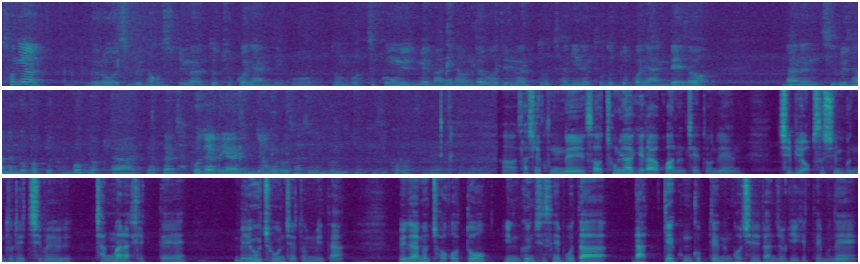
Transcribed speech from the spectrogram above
청약으로 집을 사고 싶지만 또 조건이 안 되고 또 뭐 특공 요즘에 많이 나온다고 하지만 또 자기는 소득 조건이 안 돼서 나는 집을 사는 것밖에 방법이 없다. 약간 자포자기한 심정으로 사시는 분도 좀 계실 것 같은데? 아, 사실 국내에서 청약이라고 하는 제도는 집이 없으신 분들이 집을 장만하실 때 매우 좋은 제도입니다. 왜냐하면 적어도 인근 시세보다 낮게 공급되는 것이 일반적이기 때문에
